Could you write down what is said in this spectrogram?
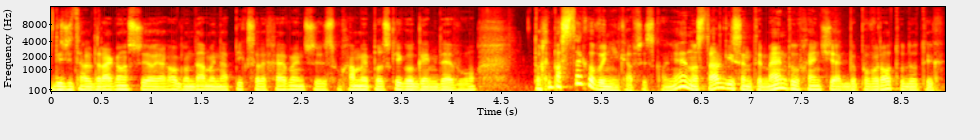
Digital Dragons, czy jak oglądamy na Pixel Heaven, czy słuchamy polskiego game devu, to chyba z tego wynika wszystko, nie? Nostalgii, sentymentów, chęci jakby powrotu do tych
